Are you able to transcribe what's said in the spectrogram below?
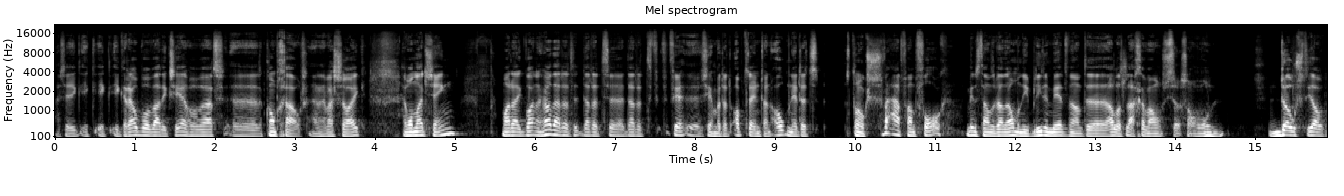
Hij zei, ik, ik, ik, ik rouw wel wat, ik zeg wel wat. eh dat komt goud. En hij was zeik. Hij wil nooit zingen. Maar ik wou nog wel dat het, dat het, eh, dat het eh, zeg maar, dat optreden van open net, het stond ook zwaar van het volk. Minstens wel helemaal niet blieden meer, want eh, alles lag gewoon zo, gewoon doodstil.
